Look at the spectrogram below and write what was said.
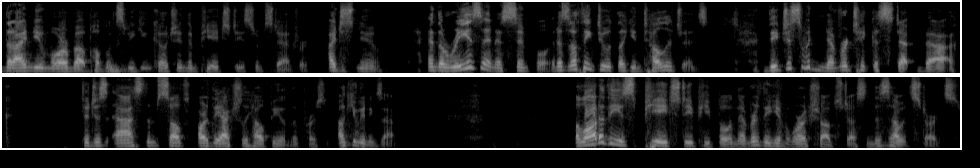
that I knew more about public speaking coaching than PhDs from Stanford. I just knew. And the reason is simple. It has nothing to do with like intelligence. They just would never take a step back to just ask themselves, are they actually helping the person? I'll give you an example. A lot of these PhD people, whenever they give workshops, Justin, this is how it starts.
